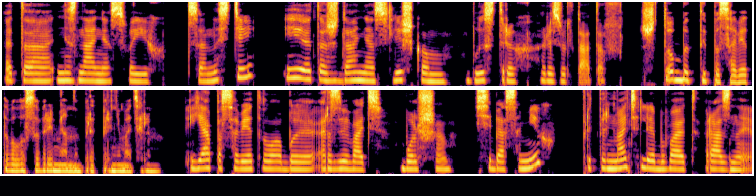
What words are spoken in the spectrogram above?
это незнание своих ценностей, и это ожидание слишком быстрых результатов. Что бы ты посоветовала современным предпринимателям? Я посоветовала бы развивать больше себя самих. Предприниматели бывают разные.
